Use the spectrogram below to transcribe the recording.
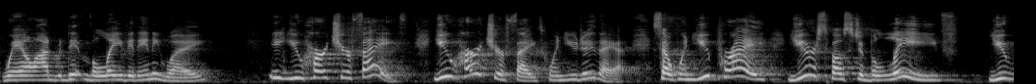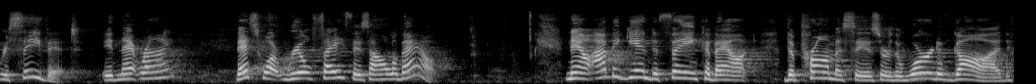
well, I didn't believe it anyway. You hurt your faith. You hurt your faith when you do that. So when you pray, you're supposed to believe you receive it. Isn't that right? That's what real faith is all about. Now, I began to think about the promises or the Word of God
